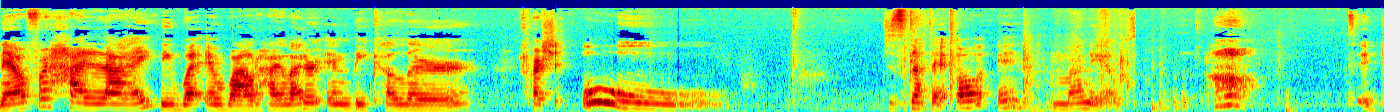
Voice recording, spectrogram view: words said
Now for highlight, the Wet n Wild highlighter in the color Precious. Ooh. Just got that all in my nails. it,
